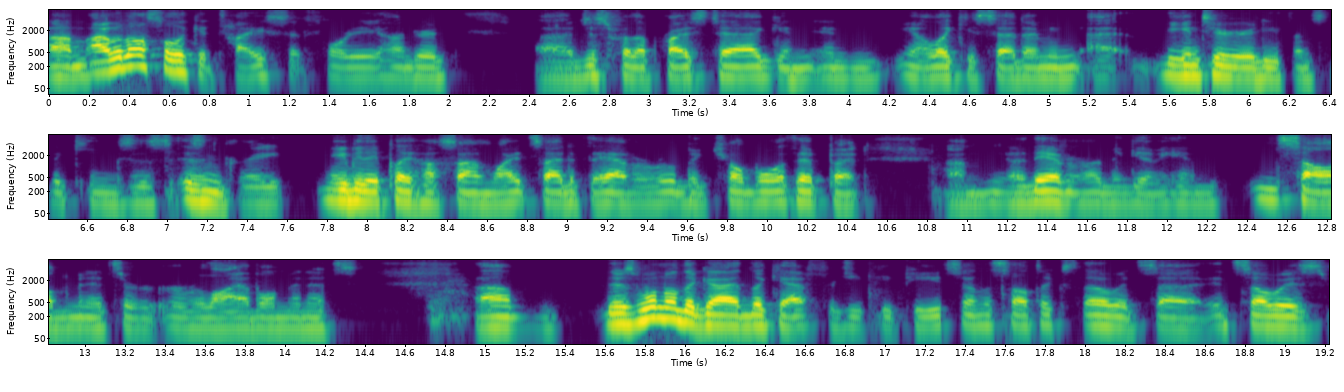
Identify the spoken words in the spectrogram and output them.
Um, I would also look at Theis at forty eight hundred uh, just for the price tag. And and you know, like you said, I mean, uh, the interior defense of the Kings is isn't great. Maybe they play Hassan Whiteside if they have a real big trouble with it, but um, you know, they haven't really been giving him solid minutes or, or reliable minutes. Um, there's one other guy I'd look at for GPPs on the Celtics, though. It's uh, it's always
